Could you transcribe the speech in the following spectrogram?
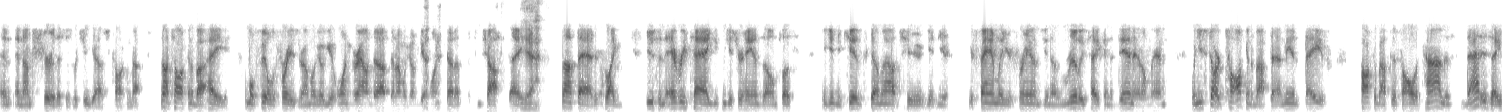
and, and I'm sure this is what you guys are talking about. I'm not talking about, hey, I'm gonna fill the freezer, I'm gonna go get one ground up, then I'm gonna go get one cut up with some chopped steak. yeah It's not that. It's like using every tag you can get your hands on. Plus, you're getting your kids to come out shoot, getting your your family, your friends. You know, really taking a dent in them. And when you start talking about that, me and Dave talk about this all the time. Is that is a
